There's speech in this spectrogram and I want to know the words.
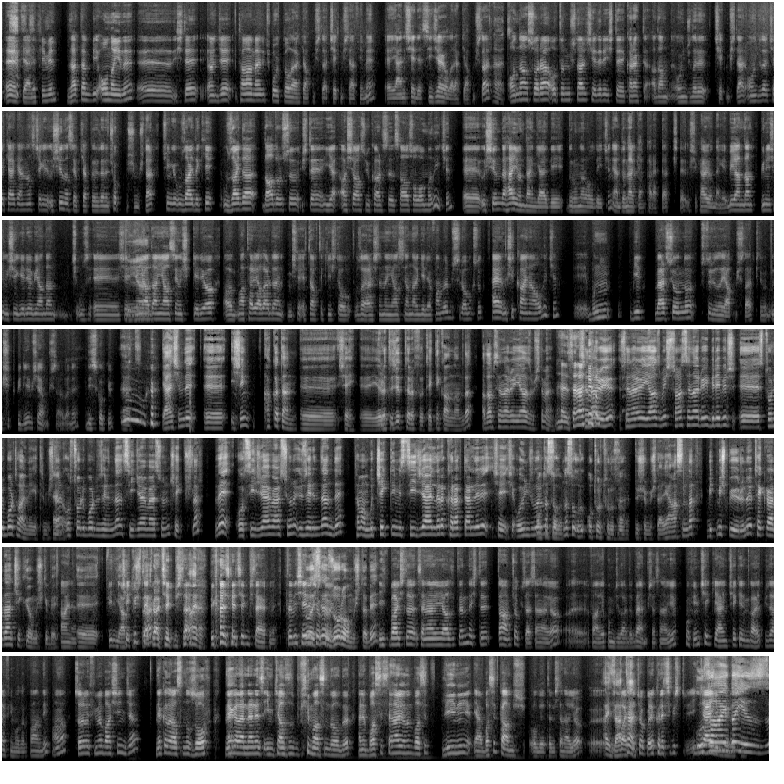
Evet yani filmin zaten bir 10 ayını e, işte önce tamamen 3 boyutlu olarak yapmışlar, çekmişler filmi. E, yani şeyde CGI olarak yapmışlar. evet. Ondan sonra oturmuşlar şeyleri işte karakter adam oyuncuları çekmişler. Oyuncuları çekerken nasıl çekecek, ışığı nasıl yapacakları üzerine çok düşünmüşler. Çünkü uzaydaki uzayda daha doğrusu işte aşağısı yukarısı sağa sol olmadığı için e, ışığın da her yönden geldiği durumlar olduğu için yani dönerken karakter işte ışık her yönden geliyor. Bir yandan güneşin ışığı geliyor bir yandan şey, e, şey Dünya- dünyadan yansıyan ışık geliyor. Materyallerden şey etraftaki işte o uzay araçlarından yansıyanlar geliyor falan böyle bir sürü abuk subuk. Her yer ışık kaynağı olduğu için e, bunun bir versiyonunu stüdyoda yapmışlar. İşte böyle ışık küpü diye bir şey yapmışlar böyle. Disco küp. Evet. Yani şimdi e, işin hakikaten e, şey e, yaratıcı tarafı teknik anlamda adam senaryoyu yazmış değil mi? Senaryo. senaryoyu senaryoyu yazmış sonra senaryoyu birebir e, storyboard haline getirmişler. Evet. O storyboard üzerinden CGI versiyonunu çekmişler ve o CGI versiyonu üzerinden de tamam bu çektiğimiz CGI'lara karakterleri şey şey oyuncuları Oturtalım. nasıl nasıl oturturuzu Evet. düşünmüşler. Yani aslında bitmiş bir ürünü tekrardan çekiyormuş gibi. Aynen. E, Filmi yapmışlar. çekip tekrar çekmişler. Aynen. Birkaç kere çekmişler filmi. Tabii şey de çok komik. zor olmuş tabii. İlk başta senaryoyu yazdıklarında işte tamam çok güzel senaryo e, falan yapımcılar da beğenmişler senaryoyu. Bu film çek yani çekelim gayet güzel film olur falan deyip ama sonra ve filme başlayınca ne kadar aslında zor, ne kadar neredeyse imkansız bir film aslında oldu. Hani basit senaryonun basitliğini yani basit kalmış oluyor tabii senaryo. Ee, Ay ilk zaten başta çok böyle klasik bir hikaye gibi görüyorsun. Uzaydayız,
